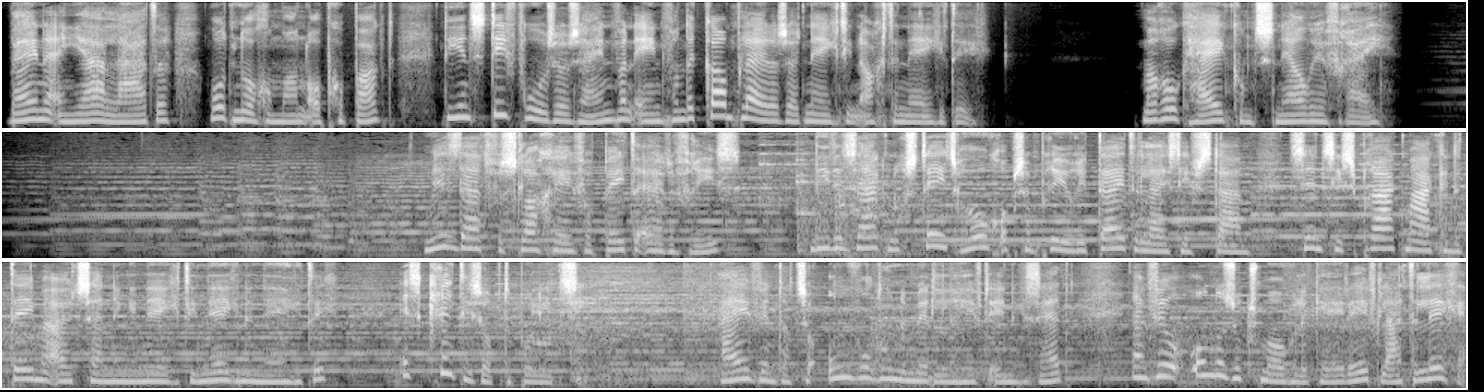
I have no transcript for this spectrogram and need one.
Bijna een jaar later wordt nog een man opgepakt die een stiefbroer zou zijn van een van de kampleiders uit 1998. Maar ook hij komt snel weer vrij. Misdaadverslaggever Peter R. de Vries, die de zaak nog steeds hoog op zijn prioriteitenlijst heeft staan sinds die spraakmakende thema-uitzending in 1999, is kritisch op de politie. Hij vindt dat ze onvoldoende middelen heeft ingezet en veel onderzoeksmogelijkheden heeft laten liggen.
